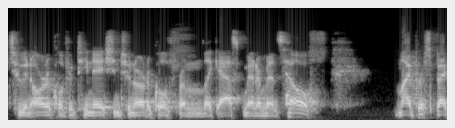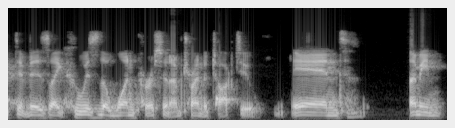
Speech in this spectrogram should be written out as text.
to an article for T Nation to an article from like Ask Men or Men's Health, my perspective is like who is the one person I'm trying to talk to? And I mean,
